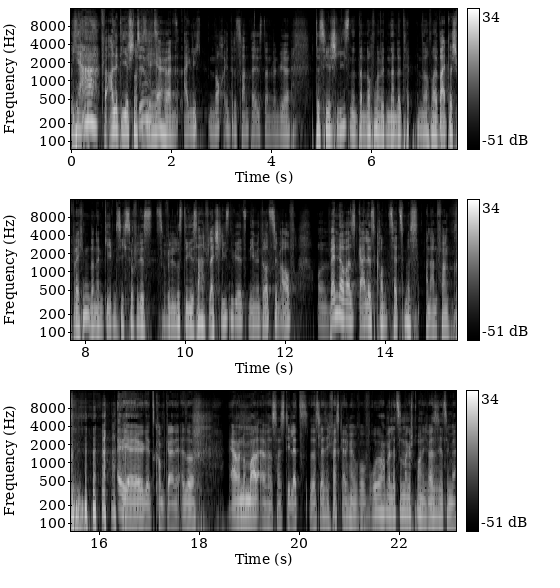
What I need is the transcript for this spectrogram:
ja. Für alle, die jetzt noch bis hierher hören, eigentlich noch interessanter ist dann, wenn wir das hier schließen und dann nochmal miteinander nochmal weitersprechen, dann ergeben sich so vieles, so viele lustige Sachen. Vielleicht schließen wir jetzt, nehmen trotzdem auf und wenn da was Geiles kommt, setzen wir es an Anfang. ja, ja, jetzt kommt keine, also, ja, aber normal, äh, was heißt die letzte, das letzte, ich weiß gar nicht mehr, wo, worüber haben wir letztes Mal gesprochen, ich weiß es jetzt nicht mehr.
